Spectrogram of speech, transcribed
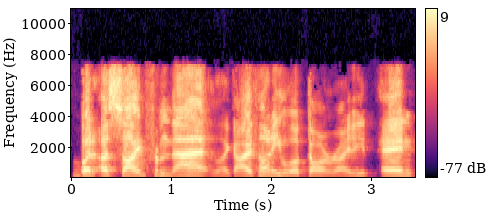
but aside from that, like I thought he looked all right. And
